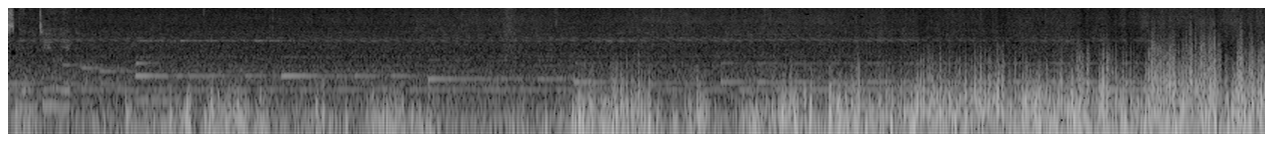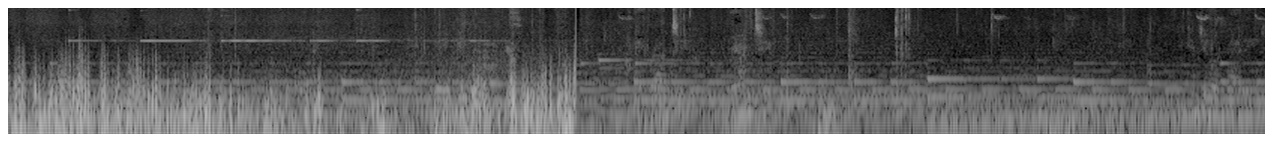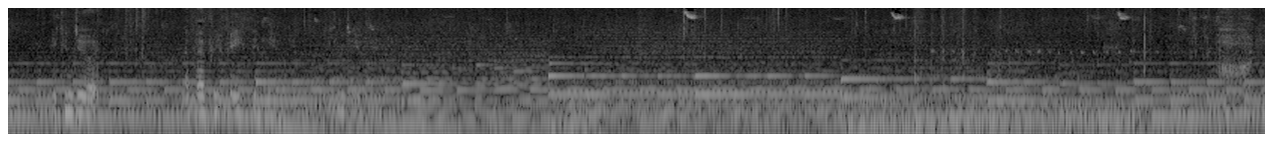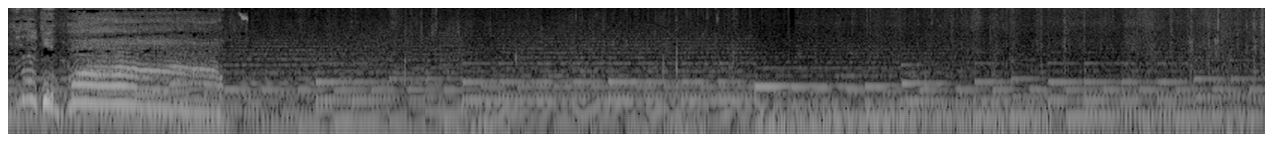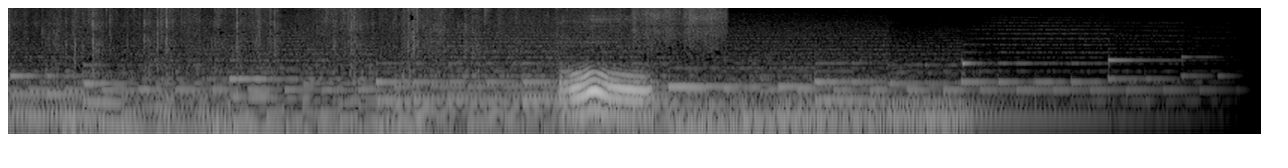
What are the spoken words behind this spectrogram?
just gonna do it. You can do it, Maddie. You can do it. I have every faith in you. Look at that.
